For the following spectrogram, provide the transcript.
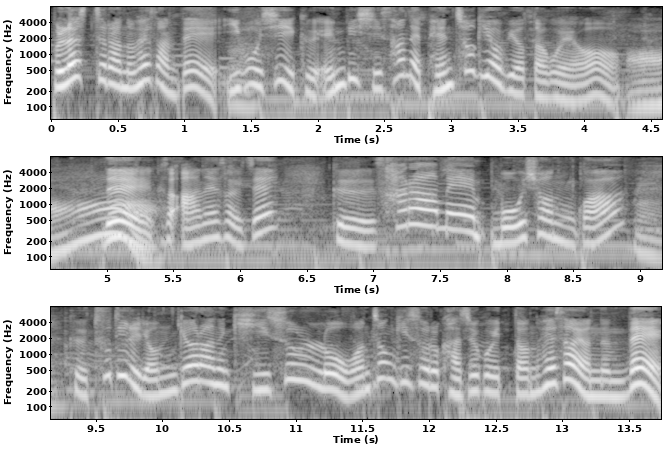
블래스트라는 회사인데 이곳이 그 MBC 사내 벤처 기업이었다고 해요. 아~ 네, 그래서 안에서 이제 그 사람의 모션과 음. 그 2D를 연결하는 기술로 원천 기술을 가지고 있던 회사였는데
